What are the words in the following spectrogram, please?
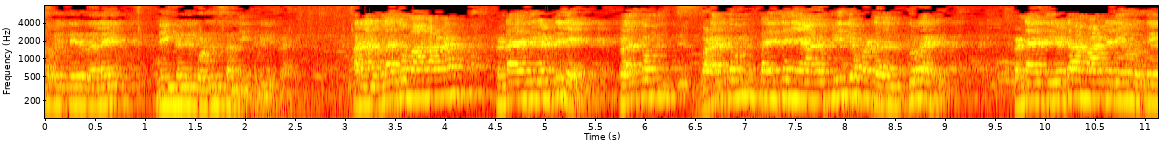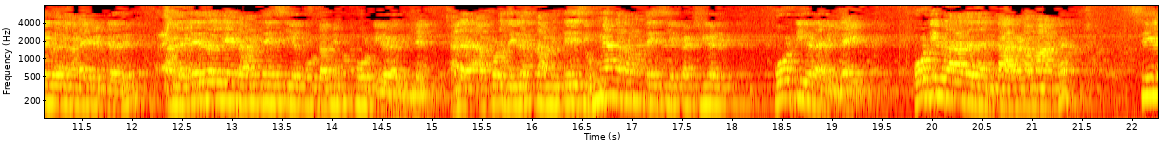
சபை தேர்தலை நீங்கள் இப்பொழுது சந்திக்கிறீர்கள். ஆனால் கிழக்கு மாகாணம் இரண்டாயிரத்தி எட்டிலே கிழக்கும் வடக்கும் தனித்தனியாக பிரிக்கப்பட்டதன் பிறகு இரண்டாயிரத்தி எட்டாம் ஆண்டிலே ஒரு தேர்தல் நடைபெற்றது. அந்த தேர்தலிலே தமிழ் தேசிய கூட்டமைப்பு போட்டியிடவில்லை. அல்ல அப்பொழுது இதன் தமிழ் தேசிய உண்மையான தமிழ் தேசிய கட்சிகள் போட்டியிடவில்லை. போட்டியிடாததன் காரணமாக சில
